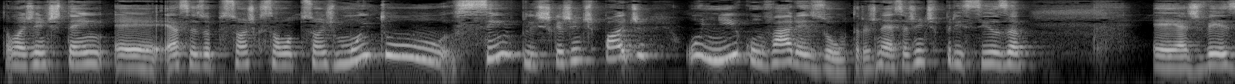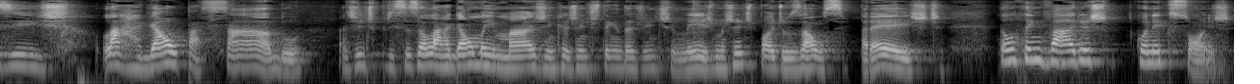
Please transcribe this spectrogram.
Então a gente tem é, essas opções que são opções muito simples que a gente pode unir com várias outras, né? Se a gente precisa, é, às vezes, largar o passado, a gente precisa largar uma imagem que a gente tem da gente mesma, a gente pode usar o cipreste. Então tem várias conexões.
